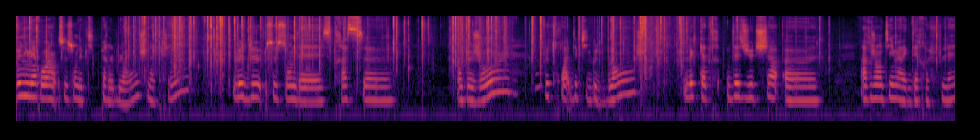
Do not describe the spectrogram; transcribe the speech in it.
le numéro 1, ce sont des petites perles blanches nacrées. Le 2, ce sont des strass euh, un peu jaunes. Le 3, des petites gouttes blanches. Le 4, des yeux de chat euh, argentés mais avec des reflets.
